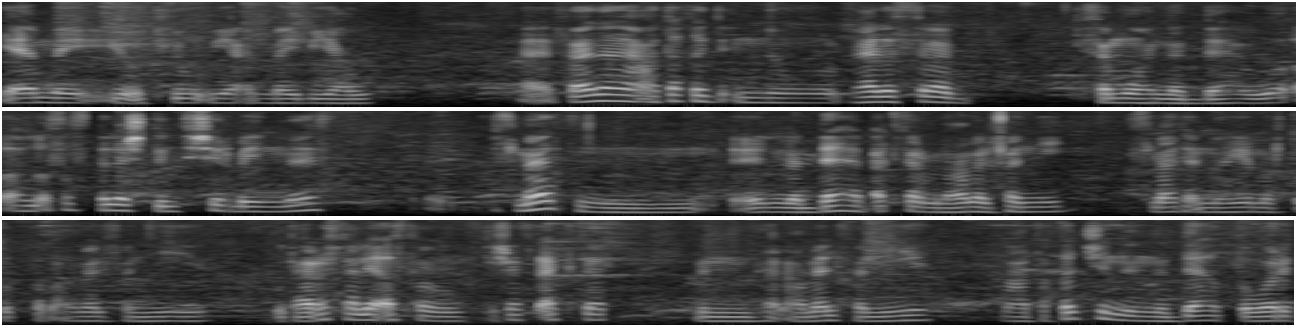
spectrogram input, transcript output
يا إما يقتلوه ويا إما يبيعوه. آه، فأنا أعتقد إنه هذا السبب سموها النداهة والقصص بلشت تنتشر بين الناس. سمعت إن النداهة بأكثر من عمل فني. سمعت إنه هي مرتبطة بأعمال فنية وتعرفت عليه أصلا واكتشفت أكثر من هالأعمال الفنية. ما أعتقدش إن النداهة اتطورت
